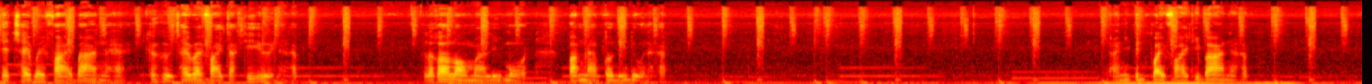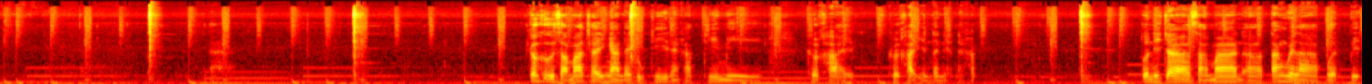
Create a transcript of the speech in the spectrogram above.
เทสใช้ Wi-Fi บ้านนะฮะ ก็คือใช้ Wi-Fi จากที่อื่นนะครับ แล้วก็ลองมารีโมทปั๊มน้ำตัวนี้ดูนะครับ อันนี้เป็น Wi-Fi ที่บ้านนะครับก็คือสามารถใช้งานได้ทุกที่นะครับ ที่มีเครือข่ายเครือข่ายอินเทอร์เน็ตนะครับ ตัวนี้จะสามารถตั้งเวลาเปิดปิด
